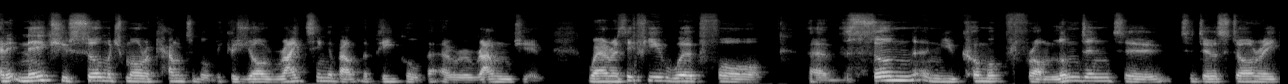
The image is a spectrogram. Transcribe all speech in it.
And it makes you so much more accountable because you're writing about the people that are around you. Whereas if you work for uh, the Sun and you come up from London to to do a story,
